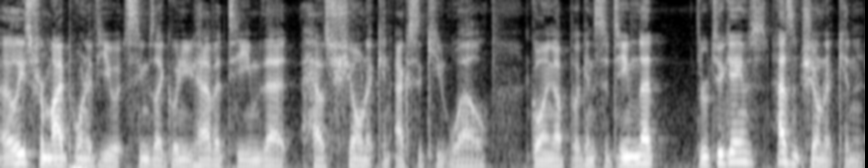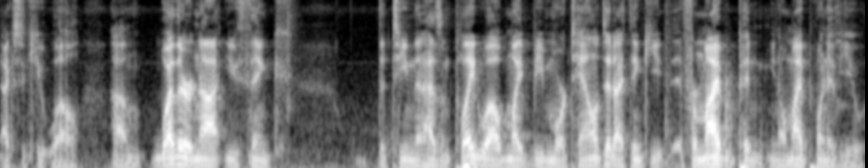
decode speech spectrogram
at least from my point of view, it seems like when you have a team that has shown it can execute well, going up against a team that through two games hasn't shown it can execute well. Um, whether or not you think the team that hasn't played well might be more talented. I think, you, my opinion, you know, my point of view,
